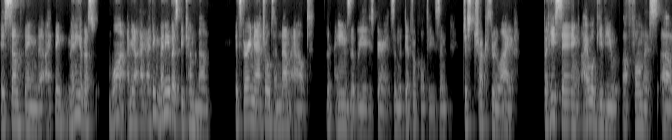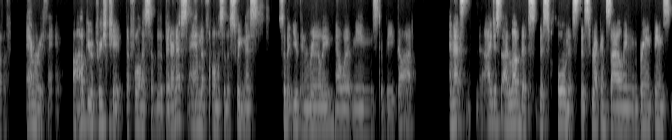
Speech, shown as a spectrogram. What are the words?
is something that I think many of us want. I mean, I, I think many of us become numb it's very natural to numb out the pains that we experience and the difficulties and just truck through life. But he's saying, I will give you a fullness of everything. I'll help you appreciate the fullness of the bitterness and the fullness of the sweetness so that you can really know what it means to be God. And that's, I just, I love this, this wholeness, this reconciling and bringing things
